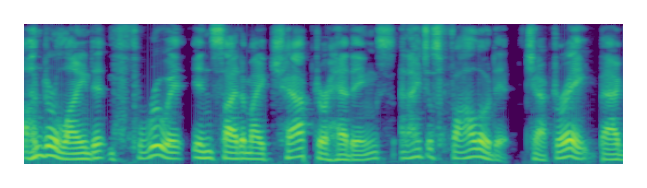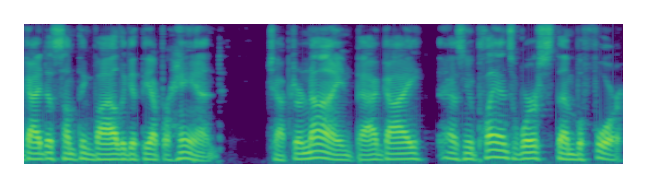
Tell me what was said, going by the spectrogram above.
underlined it and threw it inside of my chapter headings, and I just followed it. Chapter 8 Bad guy does something vile to get the upper hand. Chapter 9 Bad guy has new plans worse than before.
